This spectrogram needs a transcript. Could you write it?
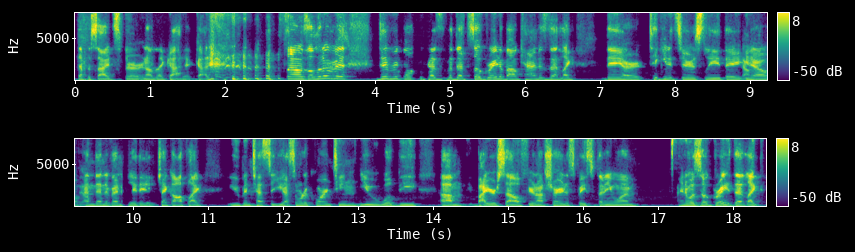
Step aside, sir. And I was like, got it, got it. so it was a little bit difficult because, but that's so great about Canada is that like they are taking it seriously. They, yeah, you know, yeah. and then eventually they check off like, you've been tested, you have somewhere to quarantine, you will be um, by yourself, you're not sharing a space with anyone. And it was so great that like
